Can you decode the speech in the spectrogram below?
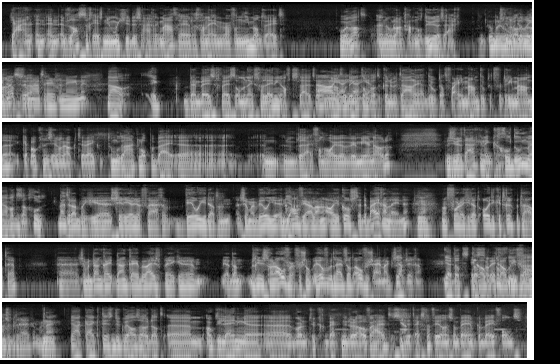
ja, en, en, en het lastige is, nu moet je dus eigenlijk maatregelen gaan nemen waarvan niemand weet hoe en wat. En hoe lang gaat het nog duren is eigenlijk Hoe misschien bedoel, wel de bedoel je dat? We maatregelen nemen? Nou, ik ben bezig geweest om een extra lening af te sluiten. Oh, om een ja, aantal dingen ja, toch ja. wat te kunnen betalen. Ja, doe ik dat voor één maand, doe ik dat voor drie maanden. Ik heb ook geen zin om elke twee weken te moeten aankloppen bij eh, een, een bedrijf van hoi, we hebben weer meer nodig. Dus je wil het eigenlijk in één keer goed doen, maar ja, wat is dan goed? Buiten dat moet je je serieus afvragen. Wil je dat een, zeg maar, wil je een Ja. half jaar lang al je kosten erbij gaan lenen? Ja. Want voordat je dat ooit een keer terugbetaald hebt, eh, zeg maar, dan, kan je, dan kan je bij wijze van spreken, ja, dan, misschien is het gewoon over. Voor som- heel veel bedrijven zal het over zijn, laat ik het zo Ja. zeggen. Ja, dat, dat Ik is hoop, ook ik hoop niet voor onze bedrijven. Maar Nee. Ja, kijk, het is natuurlijk wel zo dat ehm, ook die leningen eh, worden natuurlijk gebackt nu door de overheid. Dus er zit extra veel in zo'n BMKB-fonds.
